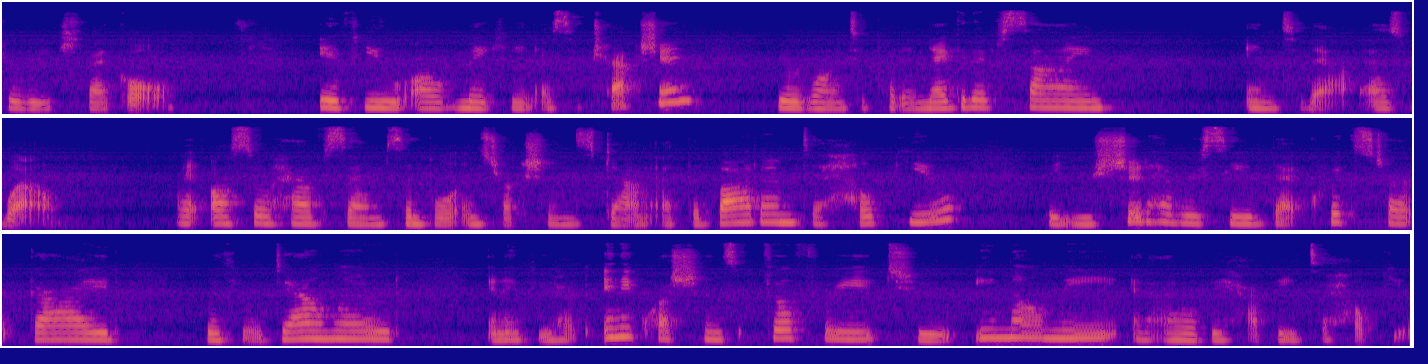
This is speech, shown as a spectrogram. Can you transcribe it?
to reach that goal. If you are making a subtraction, you're going to put a negative sign into that as well. I also have some simple instructions down at the bottom to help you, but you should have received that quick start guide with your download. And if you have any questions, feel free to email me and I will be happy to help you.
